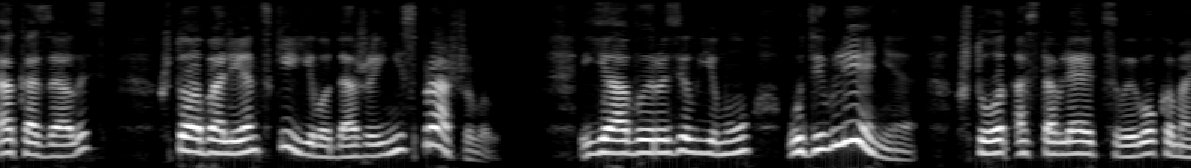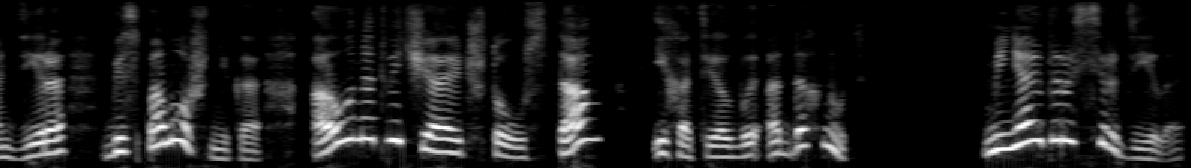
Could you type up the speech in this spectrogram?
Оказалось, что Оболенский его даже и не спрашивал. Я выразил ему удивление, что он оставляет своего командира без помощника, а он отвечает, что устал и хотел бы отдохнуть. Меня это рассердило,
